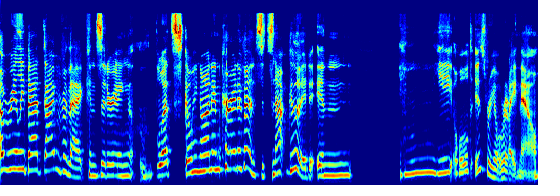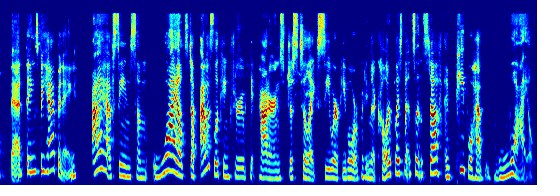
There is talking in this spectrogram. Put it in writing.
a really bad time for that, considering what's going on in current events. It's not good in, in ye old Israel right now. Bad things be happening. I have seen some wild stuff. I was looking through patterns just to like see where people were putting their color placements and stuff, and people have wild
